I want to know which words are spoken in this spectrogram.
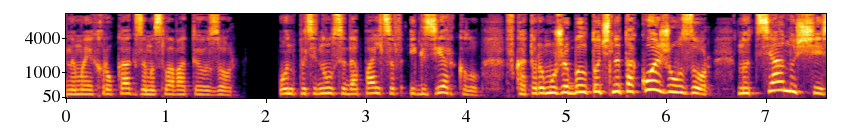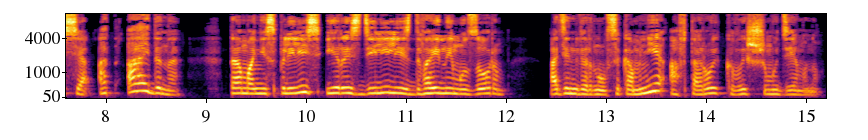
на моих руках замысловатый узор. Он потянулся до пальцев и к зеркалу, в котором уже был точно такой же узор, но тянущийся от Айдена. Там они сплелись и разделились двойным узором. Один вернулся ко мне, а второй к высшему демону.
